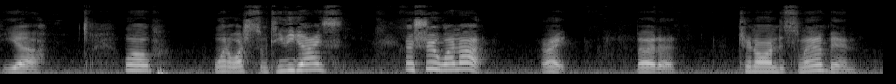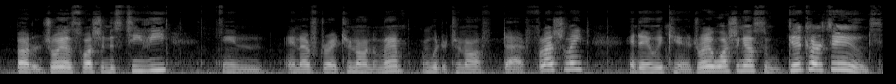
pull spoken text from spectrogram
Yeah. Well, want to watch some TV, guys? Yeah, sure, why not? Alright. But, uh, turn on this lamp and about to enjoy us watching this TV. And, and after I turn on the lamp, I'm going to turn off that flashlight. And then we can enjoy watching us some good cartoons.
